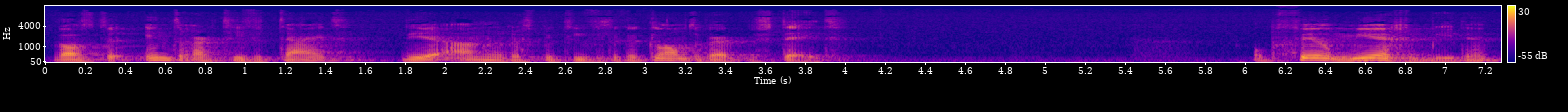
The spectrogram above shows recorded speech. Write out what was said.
was de interactiviteit die er aan hun respectievelijke klanten werd besteed. Op veel meer gebieden,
